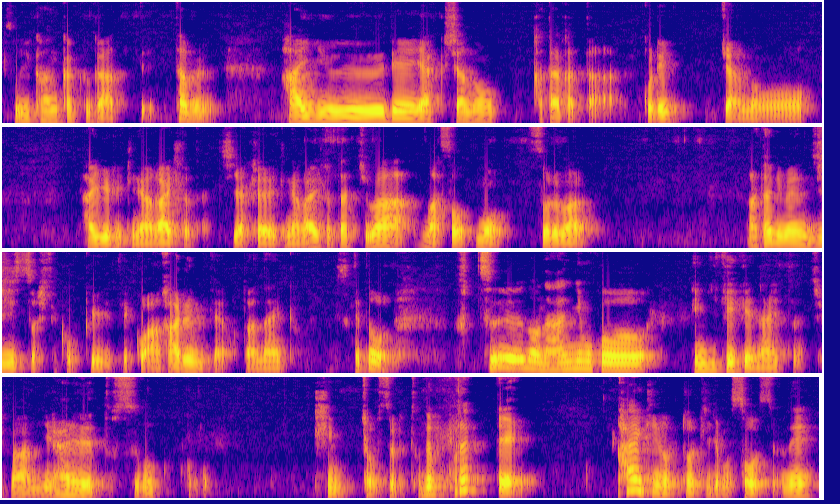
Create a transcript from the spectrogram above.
そういう感覚があって、多分、俳優で役者の方々、これ、じゃあの、俳優歴長い人たち、役者歴長い人たちは、まあそ、もう、それは、当たり前の事実としてこう、受け入れて、こう、上がるみたいなことはないかもしれないですけど、普通の何にもこう、演技経験ない人たちは見られるとすごくこう、緊張すると。でもこれって、会議の時でもそうですよね。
